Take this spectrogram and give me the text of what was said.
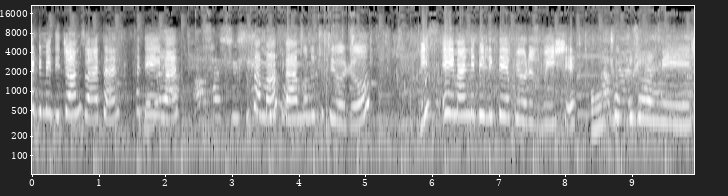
yardım edeceğim zaten. Hadi Eymen. Tamam ben bunu tutuyorum. Biz Eymen'le birlikte yapıyoruz bu işi. Aa, çok güzelmiş.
